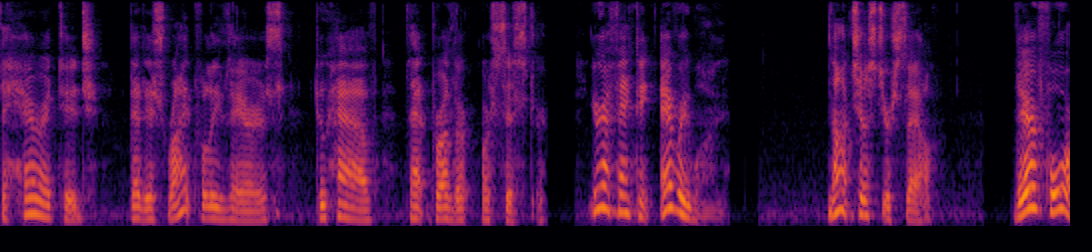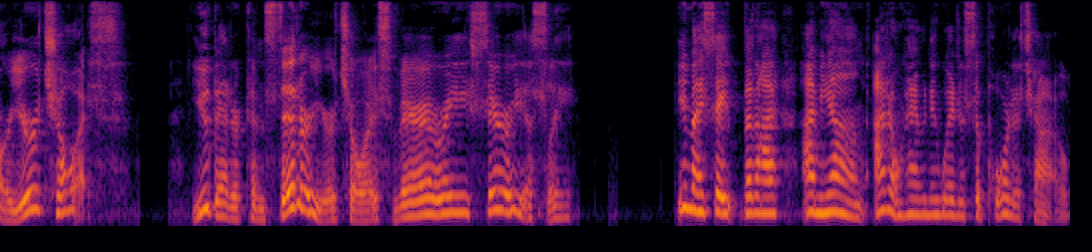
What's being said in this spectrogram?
the heritage that is rightfully theirs to have that brother or sister. You're affecting everyone, not just yourself. Therefore, your choice. You better consider your choice very seriously. You may say, but I, I'm young. I don't have any way to support a child.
